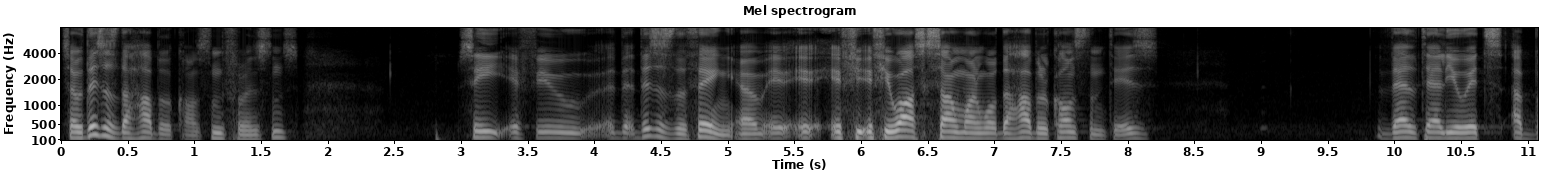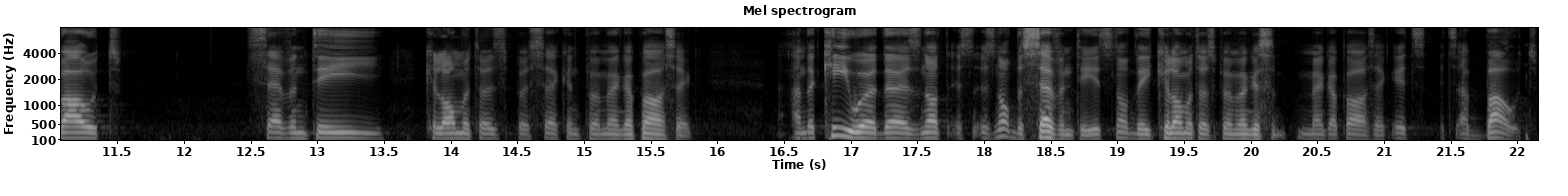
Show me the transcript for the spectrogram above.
so this is the Hubble constant, for instance. See, if you, this is the thing, um, if, if you ask someone what the Hubble constant is, they'll tell you it's about 70 kilometers per second per megaparsec. And the key word there is not, it's, it's not the 70, it's not the kilometers per mega, megaparsec, it's, it's about.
